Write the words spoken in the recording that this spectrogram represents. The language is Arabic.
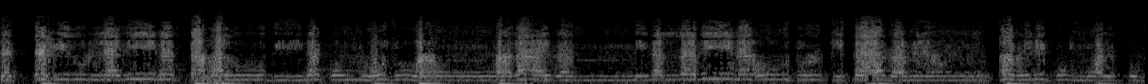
تتخذوا الذين اتخذوا دينكم هزوا ولعبا من الذين أوتوا الكتاب من قبلكم والكفر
